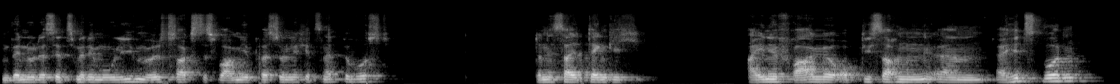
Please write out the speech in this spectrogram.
Und wenn du das jetzt mit dem Olivenöl sagst, das war mir persönlich jetzt nicht bewusst, dann ist halt, denke ich, eine Frage, ob die Sachen ähm, erhitzt wurden.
